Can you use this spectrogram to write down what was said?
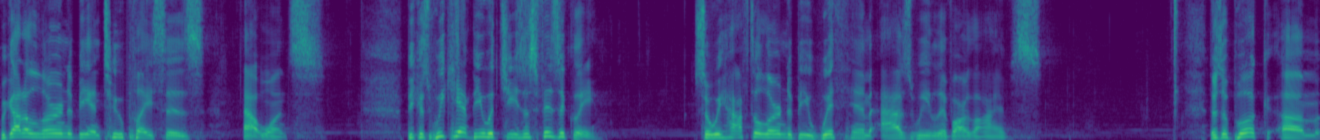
We got to learn to be in two places at once, because we can't be with Jesus physically. So we have to learn to be with Him as we live our lives. There's a book um,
